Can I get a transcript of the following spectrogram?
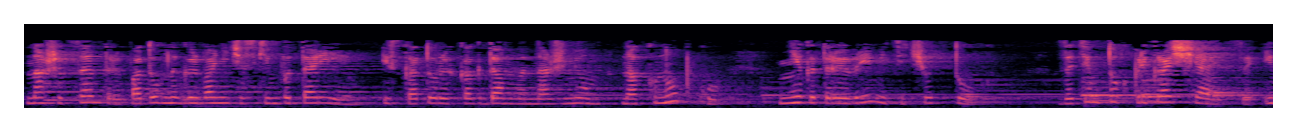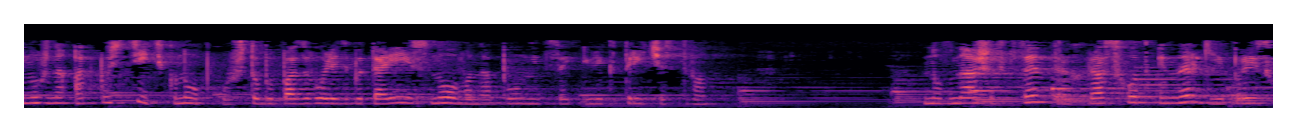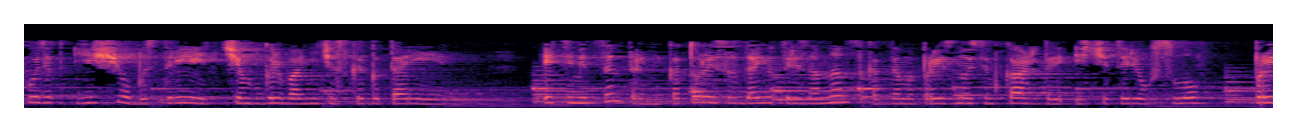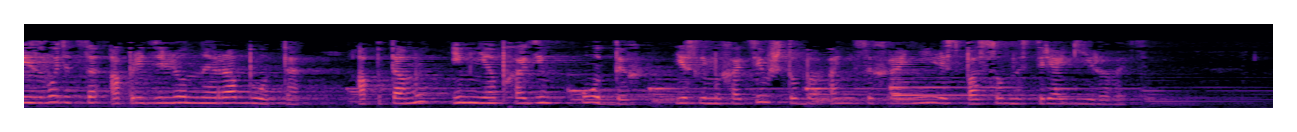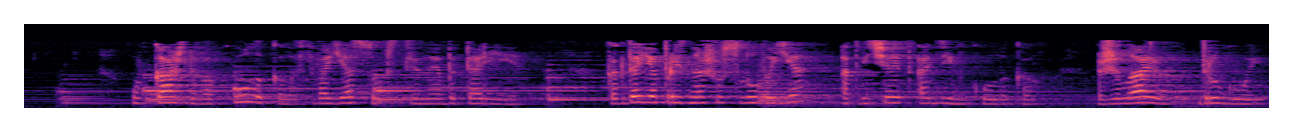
Наши центры подобны гальваническим батареям, из которых, когда мы нажмем на кнопку, некоторое время течет ток. Затем ток прекращается, и нужно отпустить кнопку, чтобы позволить батарее снова наполниться электричеством. Но в наших центрах расход энергии происходит еще быстрее, чем в гальванической батарее. Этими центрами, которые создают резонанс, когда мы произносим каждое из четырех слов, производится определенная работа, а потому им необходим отдых, если мы хотим, чтобы они сохранили способность реагировать. У каждого колокола своя собственная батарея. Когда я произношу слово «я», отвечает один колокол, «желаю» — другой,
